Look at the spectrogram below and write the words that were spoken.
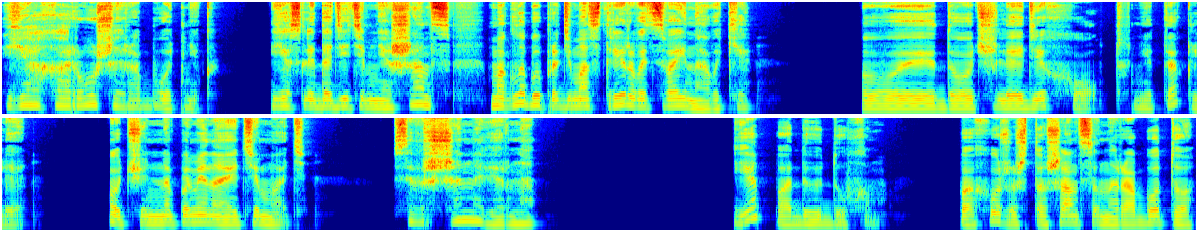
«Я хороший работник. Если дадите мне шанс, могла бы продемонстрировать свои навыки. «Вы дочь леди Холт, не так ли? Очень напоминаете мать». «Совершенно верно». Я падаю духом. Похоже, что шансы на работу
